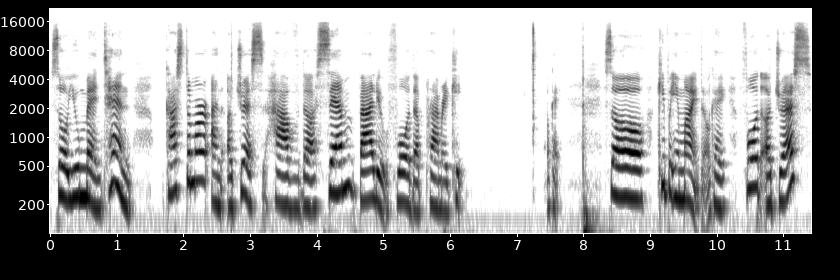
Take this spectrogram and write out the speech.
so you maintain customer and address have the same value for the primary key. Okay. So keep in mind okay for the address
